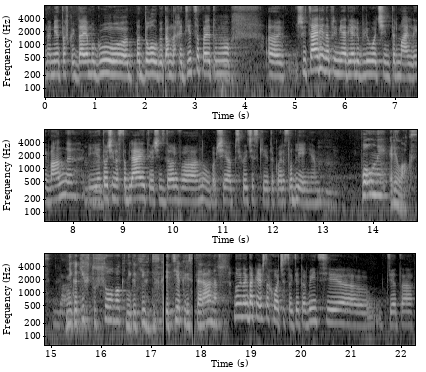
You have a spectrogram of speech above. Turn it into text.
моментов, когда я могу подолгу там находиться, поэтому uh, в Швейцарии, например, я люблю очень термальные ванны, mm-hmm. и это очень расслабляет и очень здорово, ну, вообще психологически такое расслабление. Mm-hmm полный релакс. Да. Никаких тусовок, никаких дискотек, ресторанов. Ну, иногда, конечно, хочется где-то выйти, где-то, э,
